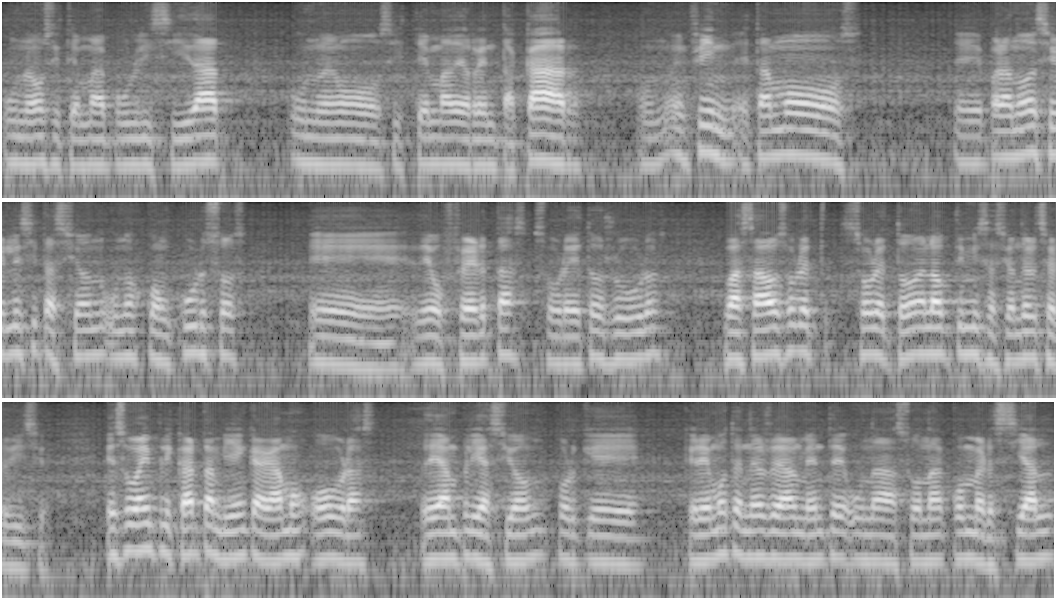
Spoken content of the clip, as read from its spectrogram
un nuevo sistema de publicidad, un nuevo sistema de rentacar. en fin, estamos, eh, para no decir licitación, unos concursos eh, de ofertas sobre estos rubros basados sobre, sobre todo en la optimización del servicio. Eso va a implicar también que hagamos obras de ampliación porque Queremos tener realmente una zona comercial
